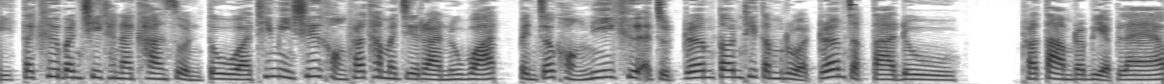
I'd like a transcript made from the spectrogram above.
ๆ แต่คือบัญชีธนาคารส่วนตัวที่มีชื่อของพระธรรมจิรานุวัตรเป็นเจ้าของนี้คือจุดเริ่มต้นที่ตำรวจเริ่มจับตาดู เพราะตามระเบียบแล้ว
